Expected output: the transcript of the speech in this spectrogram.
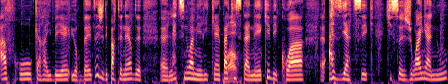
afro-caribéen, urbain. Tu sais, j'ai des partenaires de euh, latino-américains, pakistanais, québécois, asiatiques qui se joignent à nous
